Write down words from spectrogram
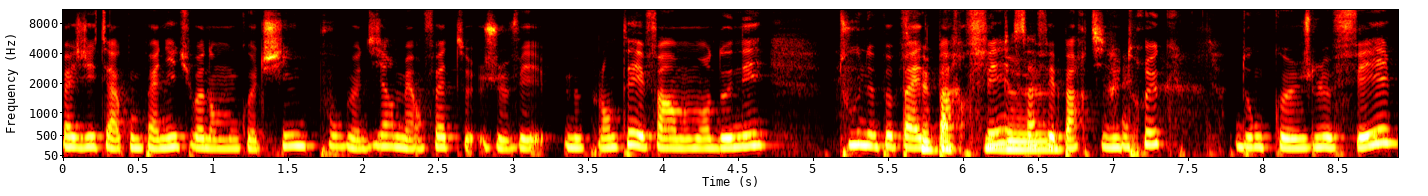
bah, j'ai été accompagnée, tu vois, dans mon coaching pour me dire, mais en fait, je vais me planter. Enfin, à un moment donné, tout ne peut pas être parfait, ça fait partie du truc. Donc, euh, je le fais.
